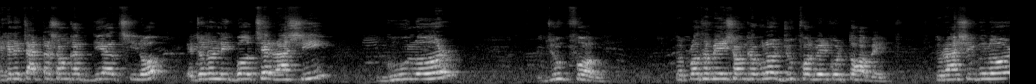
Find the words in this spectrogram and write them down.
এখানে চারটা সংখ্যা দেওয়া ছিল এজন্য লিখব হচ্ছে রাশি গুলোর যোগফল। তো প্রথমে এই সংখ্যাগুলোর যোগফল বের করতে হবে। তো রাশিগুলোর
